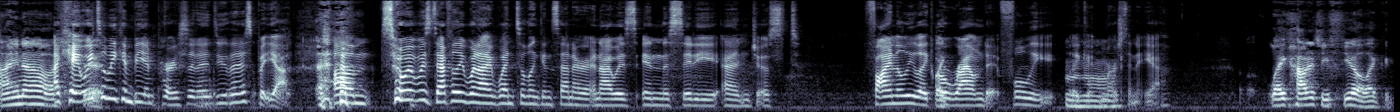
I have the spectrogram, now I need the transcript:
I know. I can't wait till we can be in person and do this, but yeah. Um, so it was definitely when I went to Lincoln Center and I was in the city and just finally like, Like- Mm-hmm. around it fully, like immersed in it. Yeah, Like, how did you feel? Like,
